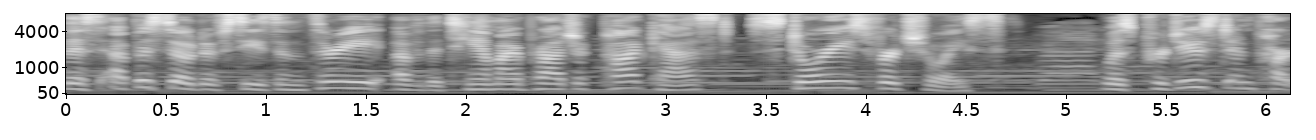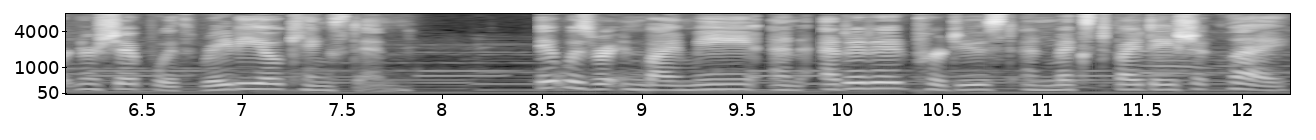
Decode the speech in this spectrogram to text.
This episode of season three of the TMI Project podcast, Stories for Choice, was produced in partnership with Radio Kingston. It was written by me and edited, produced, and mixed by Dacia Clay.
